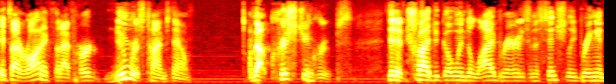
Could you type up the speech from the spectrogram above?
It's ironic that I've heard numerous times now about Christian groups that have tried to go into libraries and essentially bring in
